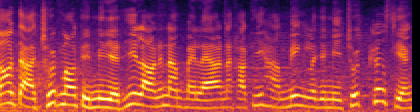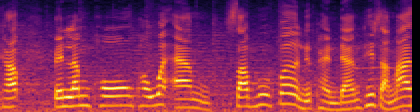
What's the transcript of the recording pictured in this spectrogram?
นอกจากชุดมัลติมีเดียที่เราแนะนำไปแล้วนะครับที่ Humming เราจะมีชุดเครื่องเสียงครับ เป็นลำโพง power amp subwoofer หรือแผ่นแดมที่สามารถ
